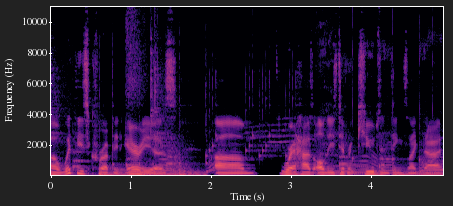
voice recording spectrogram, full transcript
uh, with these corrupted areas, um, where it has all these different cubes and things like that,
